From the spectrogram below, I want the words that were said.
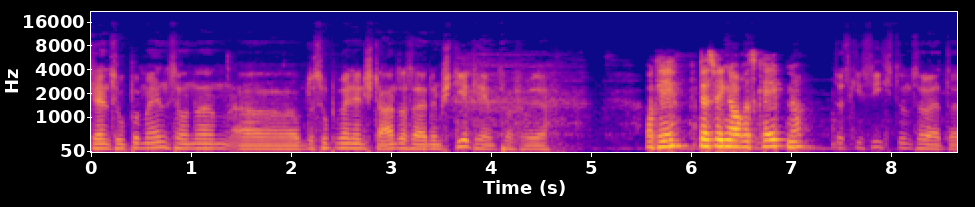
kein Superman, sondern äh, der Superman entstand aus einem Stierkämpfer früher. Okay, deswegen auch Escape, ne? das Gesicht und so weiter.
